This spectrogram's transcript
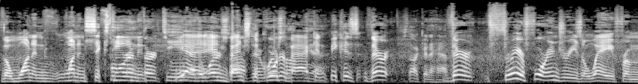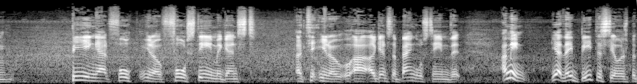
the one and one and sixteen, Four and 13, yeah, the and bench off, the worst off, quarterback, yeah. and because they're It's not going to happen. they're three or four injuries away from being at full, you know, full steam against a t- you know uh, against the Bengals team that, I mean, yeah, they beat the Steelers, but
